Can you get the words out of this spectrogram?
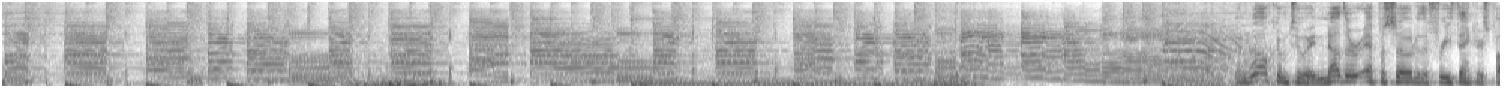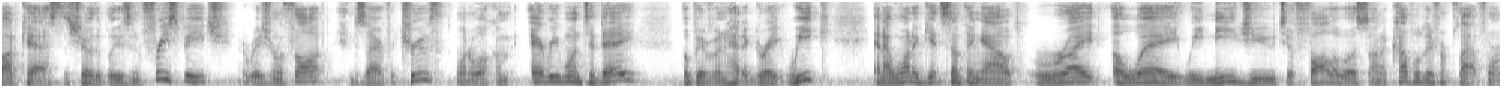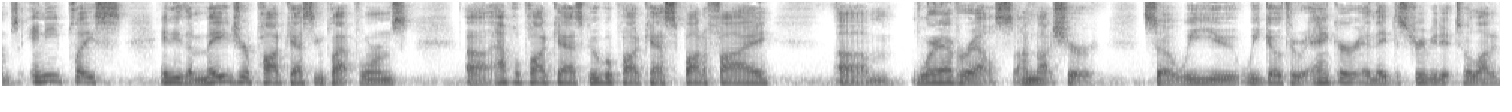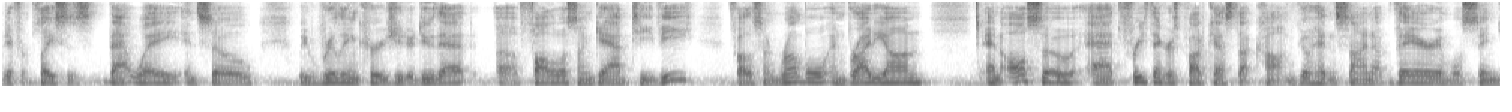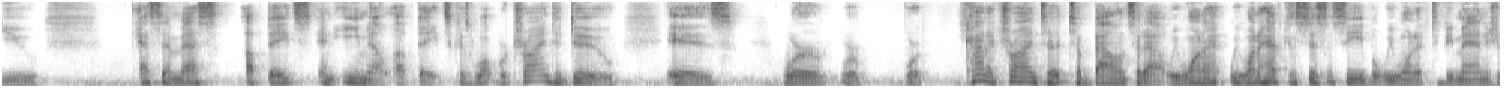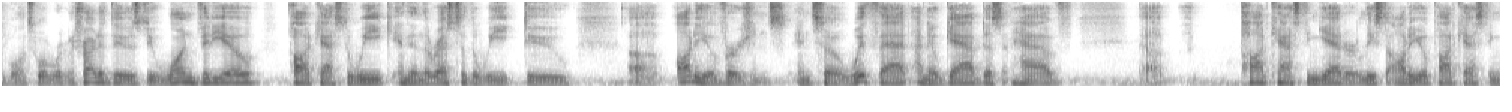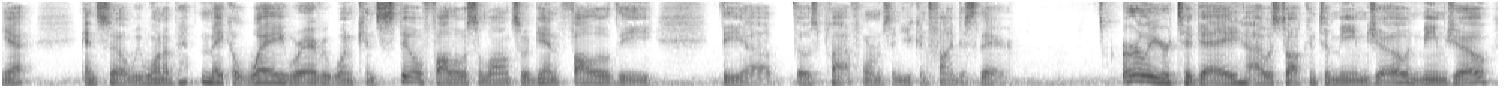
And welcome to another episode of the Free Thinkers Podcast, the show that believes in free speech, original thought, and desire for truth. I want to welcome everyone today. Hope everyone had a great week. And I want to get something out right away. We need you to follow us on a couple different platforms. Any place, any of the major podcasting platforms, uh, Apple Podcasts, Google Podcasts, Spotify, um, wherever else. I'm not sure. So we you, we go through Anchor and they distribute it to a lot of different places that way. And so we really encourage you to do that. Uh, follow us on Gab TV, follow us on Rumble and Brighteon, and also at freethinkerspodcast.com. Go ahead and sign up there, and we'll send you SMS updates and email updates. Because what we're trying to do is we're we're we're kind of trying to to balance it out. We want to we want to have consistency, but we want it to be manageable. And so what we're going to try to do is do one video podcast a week, and then the rest of the week do uh, audio versions. And so with that, I know Gab doesn't have uh, podcasting yet, or at least audio podcasting yet. And so we want to make a way where everyone can still follow us along. So again, follow the the uh, those platforms, and you can find us there. Earlier today, I was talking to Meme Joe, and Meme Joe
